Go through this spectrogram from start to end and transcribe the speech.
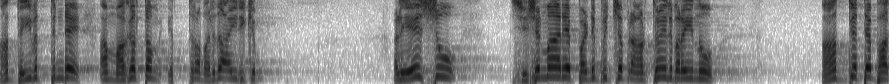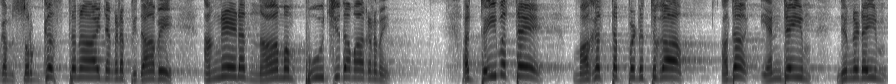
ആ ദൈവത്തിന്റെ ആ മഹത്വം എത്ര വലുതായിരിക്കും. അപ്പോൾ യേശു ശിഷ്യന്മാരെ പഠിപ്പിച്ച പ്രാർത്ഥനയിൽ പറയുന്നു ആദ്യത്തെ ഭാഗം സ്വർഗസ്ഥനായ ഞങ്ങളുടെ പിതാവേ അങ്ങയുടെ നാമം പൂജിതമാകണമേ. ആ ദൈവത്തെ മഹത്വപ്പെടുത്തുക അത് എന്റെയും നിങ്ങളുടെയും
